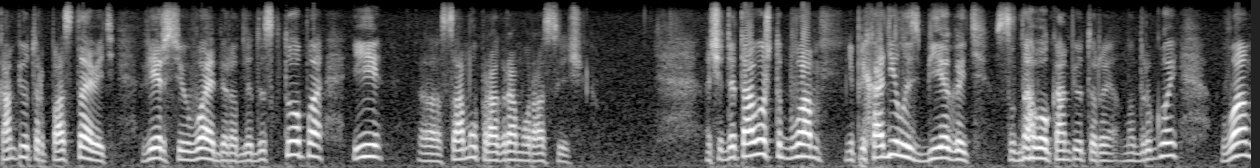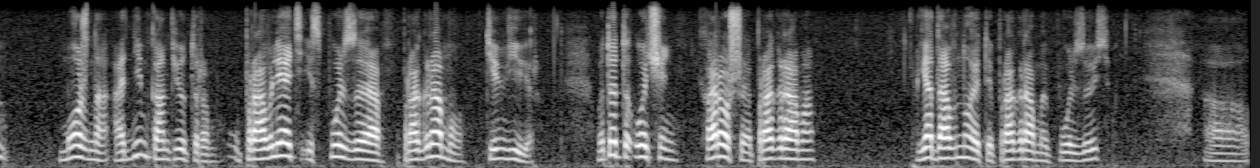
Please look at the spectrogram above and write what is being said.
компьютер поставить версию Viber для десктопа и э, саму программу рассылщик. Значит, для того, чтобы вам не приходилось бегать с одного компьютера на другой, вам можно одним компьютером управлять, используя программу TeamViewer. Вот это очень хорошая программа. Я давно этой программой пользуюсь. А,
